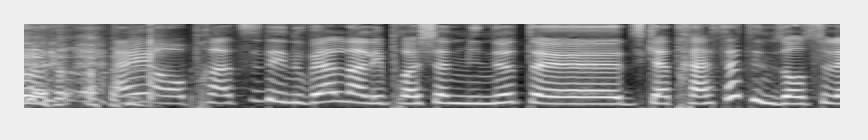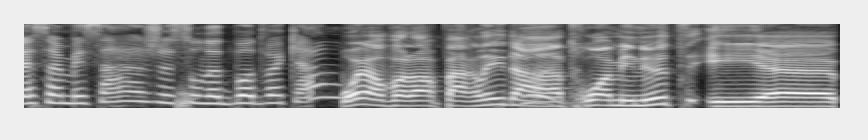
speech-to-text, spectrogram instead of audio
hey, on prend-tu des nouvelles dans les prochaines minutes euh, du 4 7? Ils nous ont-tu laissé un message sur notre boîte vocale? Oui, on va leur parler dans trois minutes. Et, euh,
